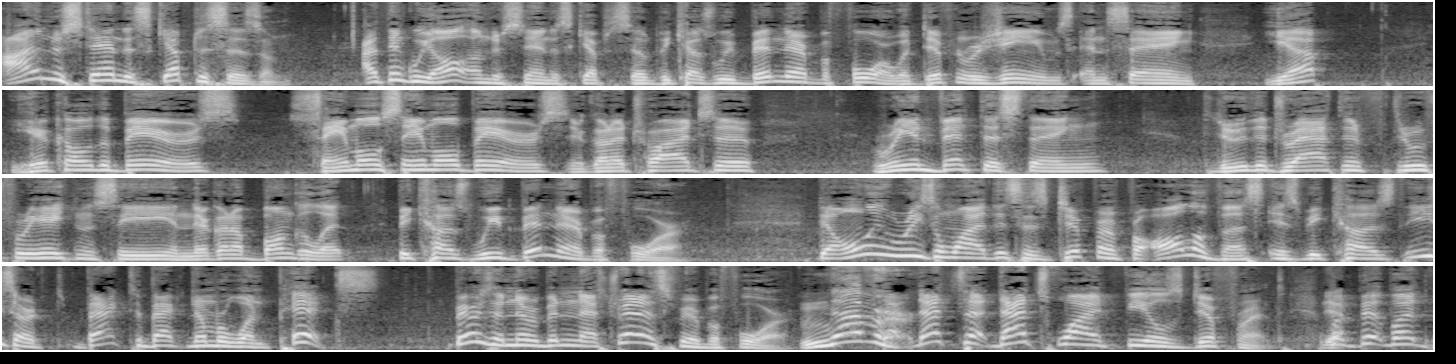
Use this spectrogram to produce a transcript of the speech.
I understand the skepticism. I think we all understand the skepticism because we've been there before with different regimes and saying, "Yep, here go the Bears, same old, same old Bears. They're going to try to reinvent this thing." Do the draft and through free agency, and they're going to bungle it because we've been there before. The only reason why this is different for all of us is because these are back to back number one picks. Bears have never been in that stratosphere before. Never. That- that's that's why it feels different. Yeah. But but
